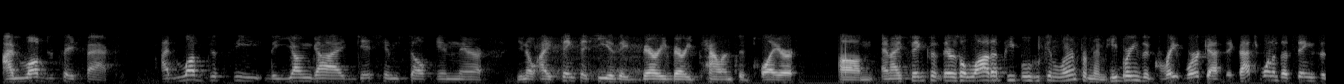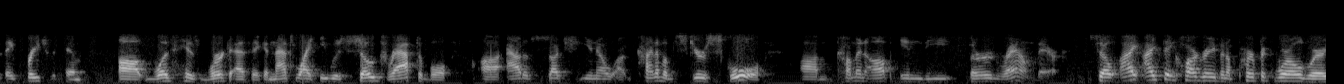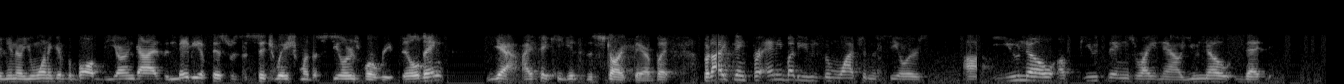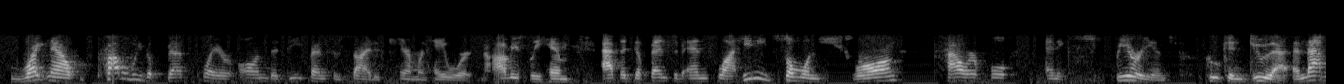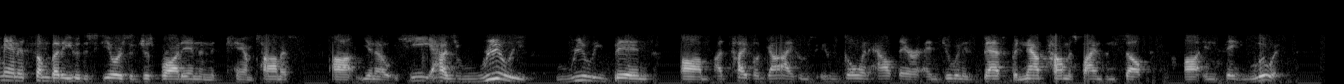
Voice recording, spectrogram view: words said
I love to say fact. I'd love to see the young guy get himself in there you know, I think that he is a very, very talented player. Um, and I think that there's a lot of people who can learn from him. He brings a great work ethic. That's one of the things that they preach with him uh, was his work ethic, and that's why he was so draftable uh, out of such you know a kind of obscure school, um, coming up in the third round there. So I, I think Hargrave in a perfect world where you know you want to give the ball to the young guys, and maybe if this was a situation where the Steelers were rebuilding, yeah, I think he gets the start there. But but I think for anybody who's been watching the Steelers, uh, you know a few things right now. You know that right now, probably the best player on the defensive side is Cameron Heyward. Now, obviously, him at the defensive end slot, he needs someone strong, powerful, and experienced who can do that. And that man is somebody who the Steelers have just brought in, and it's Cam Thomas. Uh, you know, he has really, really been um, a type of guy who's who's going out there and doing his best. But now Thomas finds himself uh, in St. Louis.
